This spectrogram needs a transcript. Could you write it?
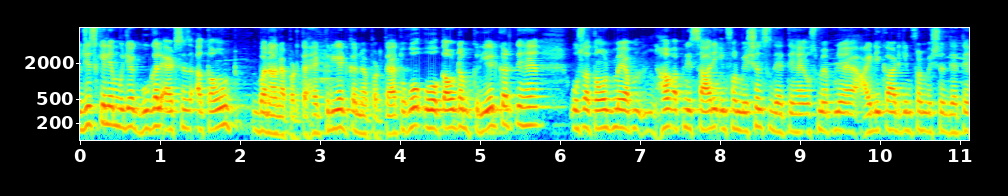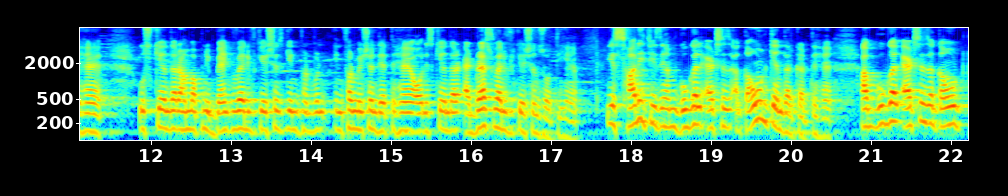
तो जिसके लिए मुझे गूगल एडसेंस अकाउंट बनाना पड़ता है क्रिएट करना पड़ता है तो वो वो अकाउंट हम क्रिएट करते हैं। उस अकाउंट में हम अपनी सारी इन्फॉर्मेशन देते हैं, उसमें अपने आईडी कार्ड की इन्फॉर्मेशन देते हैं, उसके अंदर हम अपनी बैंक वेरिफिकेशन की इन्फॉर्मेशन देते हैं और इसके अंदर एड्रेस वेरिफिकेशन होती हैं। ये सारी चीज़ें हम गूगल एडसेंस अकाउंट के अंदर करते हैं। अब गूगल एडसेंस अकाउंट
